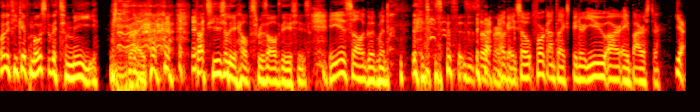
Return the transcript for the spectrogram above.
Well, if you give most of it to me, Right. that usually helps resolve the issues. He is Saul Goodman. this, is, so perfect. okay, so for context, Peter, you are a barrister Yeah,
